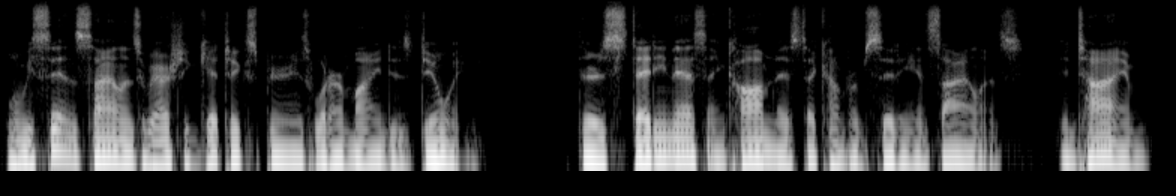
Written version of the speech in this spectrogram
When we sit in silence, we actually get to experience what our mind is doing. There's steadiness and calmness that come from sitting in silence. In time,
